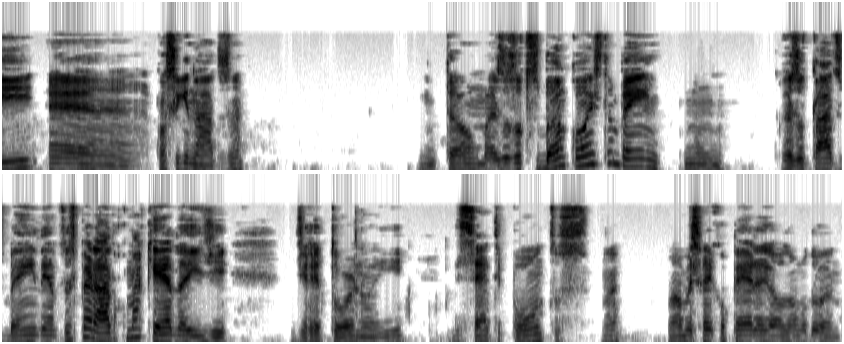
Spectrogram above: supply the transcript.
e é, consignados, né? Então, mas os outros bancões também resultados bem dentro do esperado, com uma queda aí de, de retorno aí de 7 pontos, né? Vamos ver se recupera ao longo do ano.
